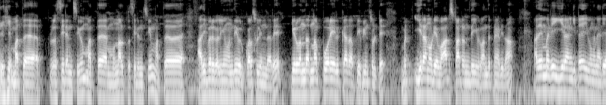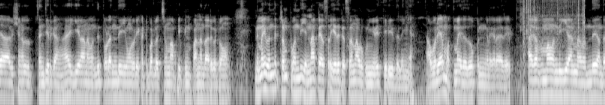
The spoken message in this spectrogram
மற்ற பிரசிடென்சியும் மற்ற முன்னாள் பிரசிடென்சியும் மற்ற அதிபர்களையும் வந்து இவர் குறை சொல்லியிருந்தார். இவர் வந்தார்னா போரே இருக்காது அப்படி இப்படின்னு சொல்லிட்டு. பட் ஈரானுடைய வார் ஸ்டார்ட் ஆனது இவர் வந்த பின்னாடி தான் அதே மாதிரி ஈரான்கிட்ட இவங்க நிறையா விஷயங்கள் செஞ்சுருக்காங்க. ஈரானை வந்து தொடர்ந்து இவங்களுடைய கட்டுப்பாட்டில் வச்சுக்கணும் அப்படி இப்படின்னு பண்ணதாக இருக்கட்டும். இந்த மாதிரி வந்து ட்ரம்ப் வந்து என்ன பேசுகிற எது பேசுகிறான்னு அவருக்கு உண்மையாகவே தெரியுது இல்லைங்க. அவரே மொத்தமாக ஏதோ ஏதோ பண்ணி கிடக்கிறாரு. அதுக்கப்புறமா வந்து ஈரான் மேலே வந்து அந்த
